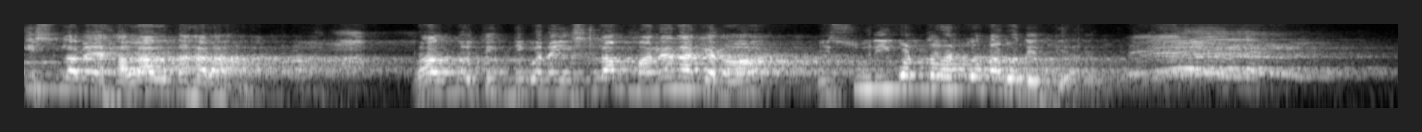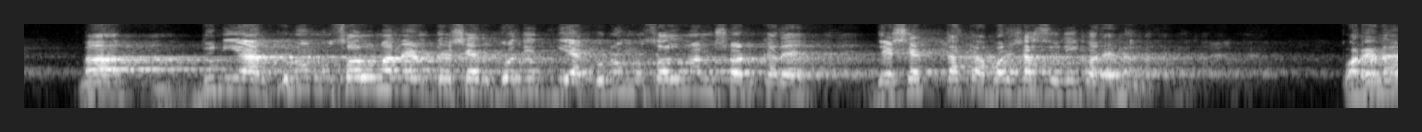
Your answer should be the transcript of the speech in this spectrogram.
ইসলামে হালাল না হারাম? রাজনৈতিক জীবনে ইসলাম মানে না কেন? এই চুরি করতে পারতো না গদির দিয়া। না, দুনিয়ার কোনো মুসলমানের দেশের গদিত গিয়া কোনো মুসলমান সরকারে দেশের টাকা পয়সা চুরি করে না। করে না?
